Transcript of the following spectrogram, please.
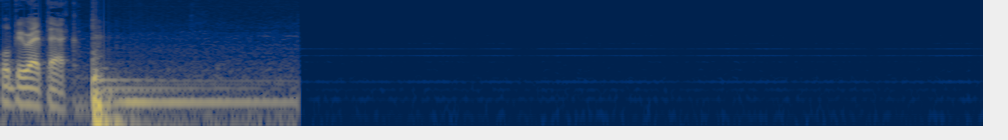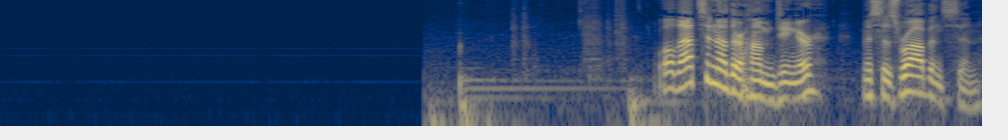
We'll be right back. Well, that's another humdinger, Mrs. Robinson.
